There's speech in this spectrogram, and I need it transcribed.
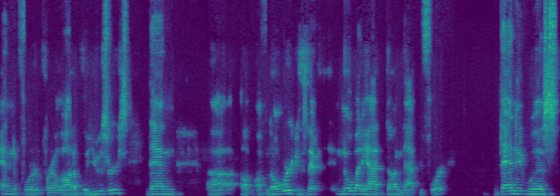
and for for a lot of the users, then uh, of, of nowhere because nobody had done that before. Then it was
